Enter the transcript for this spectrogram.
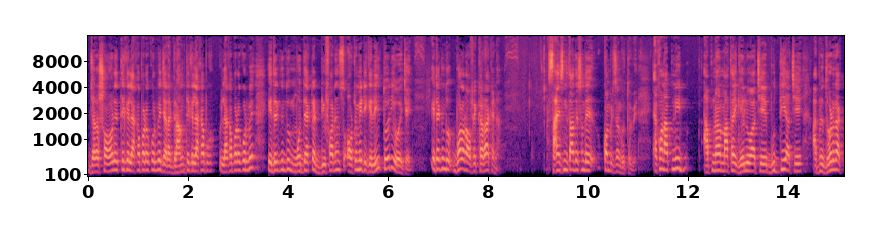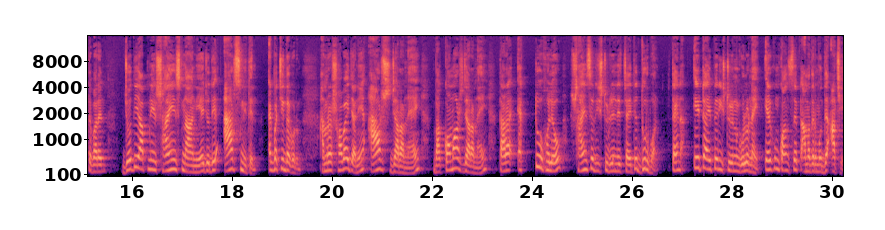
যারা শহরের থেকে লেখাপড়া করবে, যারা গ্রাম থেকে লেখা লেখাপড়া করবে, এদের কিন্তু মধ্যে একটা ডিফারেন্স অটোমেটিক্যালি তৈরি হয়ে যায়। এটা কিন্তু বলার অপেক্ষা রাখে না। সায়েন্স নিয়ে তাদের সাথে কম্পিটিশন করতে হবে। এখন আপনি, আপনার মাথায় ঘেলু আছে, বুদ্ধি আছে, আপনি ধরে রাখতে পারেন। যদি আপনি সায়েন্স না নিয়ে, যদি আর্টস নিতেন, একবার চিন্তা করুন। আমরা সবাই জানি আর্টস যারা নেয় বা কমার্স যারা নেয়, তারা একটু হলেও সায়েন্সের স্টুডেন্টের চাইতে দুর্বল। তাই না? এ টাইপের স্টুডেন্টগুলো নেই। এরকম কনসেপ্ট আমাদের মধ্যে আছে।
